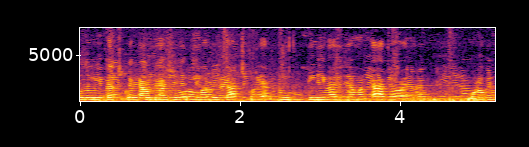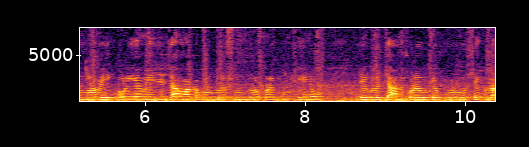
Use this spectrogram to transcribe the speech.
বলে ওই কাজ করে চলে আসি। ওরমভাবেই কাজ করি। একদম রুটিন বাজে, আমার কাজ হয় না। ওরকমভাবেই করি। আমি এই যে জামা কাপড়গুলো সুন্দর করে গুছিয়ে নেব। যেগুলো চান করে উঠে পরবো, সেগুলো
